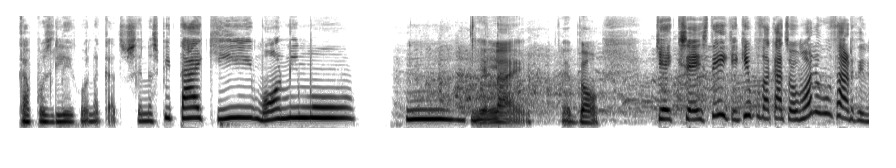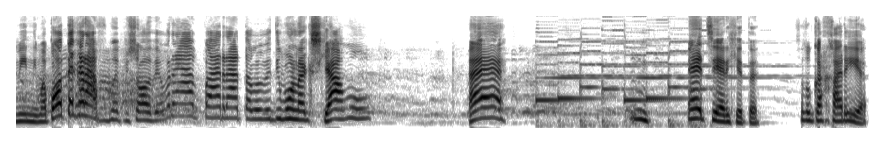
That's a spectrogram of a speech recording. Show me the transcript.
Κάπως λίγο να κάτσω σε ένα σπιτάκι, μόνη μου. Mm, γελάει. Εδώ. Και ξέρεις τι, και εκεί που θα κάτσω μόνη μου θα έρθει μήνυμα. Πότε γράφουμε επεισόδιο. Βρε, παράτα με τη μοναξιά μου. Ε! Έτσι έρχεται. Θα τον καρχαρία.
